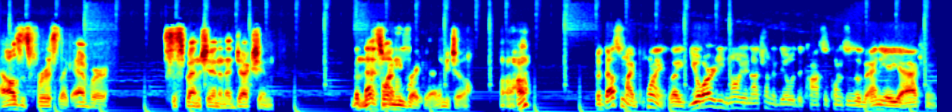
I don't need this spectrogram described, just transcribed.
that was his first like ever suspension and ejection. But And that's this one, he's like, yeah, let me chill. Uh huh. But that's my point. Like you already know you're not trying to deal with the consequences of any of your actions.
